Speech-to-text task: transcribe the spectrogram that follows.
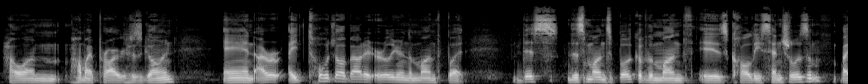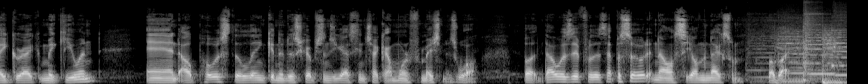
how I'm how my progress is going. And I, I told y'all about it earlier in the month, but this this month's book of the month is called Essentialism by Greg McKeown, and I'll post the link in the description so you guys can check out more information as well. But that was it for this episode, and I'll see you on the next one. Bye bye.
